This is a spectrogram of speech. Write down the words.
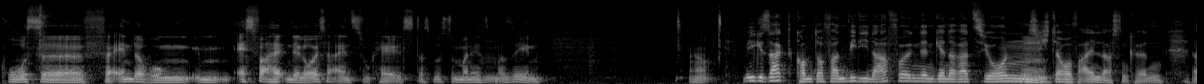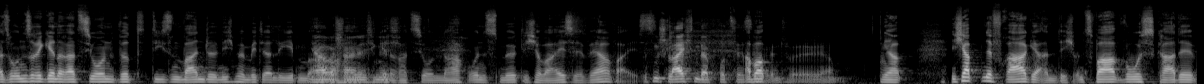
große Veränderung im Essverhalten der Leute Einzug hält. Das müsste man jetzt mhm. mal sehen. Ja. Wie gesagt, kommt darauf an, wie die nachfolgenden Generationen mhm. sich darauf einlassen können. Also unsere Generation wird diesen Wandel nicht mehr miterleben, ja, aber halt wahrscheinlich halt die Generation nach uns möglicherweise, wer weiß. Das ist ein schleichender Prozess aber, eventuell, ja. Ja, ich habe eine Frage an dich und zwar, wo es gerade,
